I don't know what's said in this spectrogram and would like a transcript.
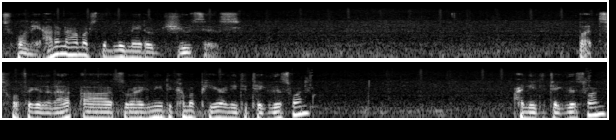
20. I don't know how much the blue mato juice is. but we'll figure that out. Uh, so I need to come up here. I need to take this one. I need to take this one.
